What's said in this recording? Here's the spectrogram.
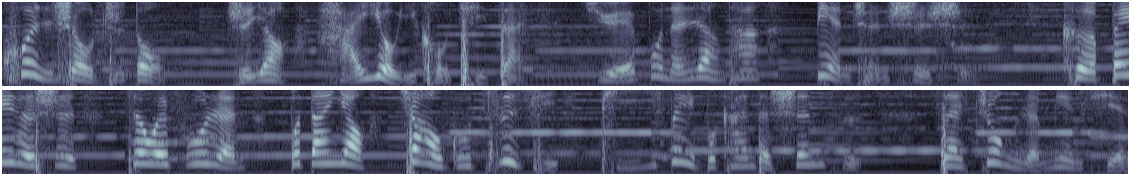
困兽之斗，只要还有一口气在，绝不能让它变成事实。可悲的是，这位夫人不但要照顾自己疲惫不堪的身子，在众人面前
